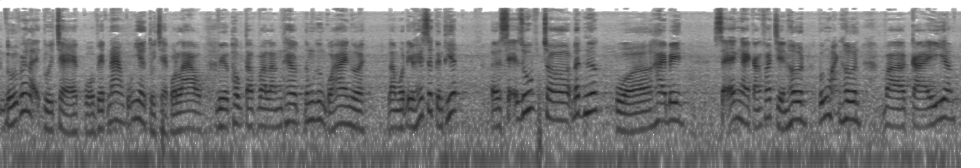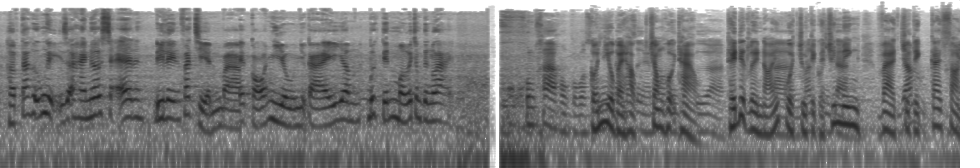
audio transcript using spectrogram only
Đối với lại tuổi trẻ của Việt Nam cũng như là tuổi trẻ của Lào, việc học tập và làm theo tấm gương của hai người là một điều hết sức cần thiết ờ, sẽ giúp cho đất nước của hai bên sẽ ngày càng phát triển hơn, vững mạnh hơn và cái um, hợp tác hữu nghị giữa hai nước sẽ đi lên phát triển và có nhiều những cái um, bước tiến mới trong tương lai. Có nhiều bài học trong hội thảo, thấy được lời nói của Chủ tịch Hồ Chí Minh và Chủ tịch Cai Sòn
